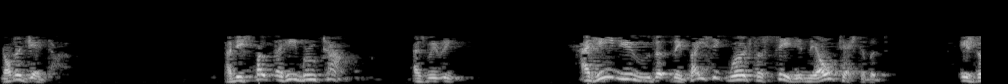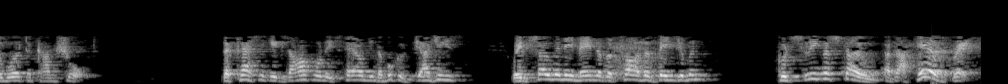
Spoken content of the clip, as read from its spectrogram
not a Gentile. And he spoke the Hebrew tongue, as we read. And he knew that the basic word for sin in the Old Testament is the word to come short. The classic example is found in the book of Judges when so many men of the tribe of Benjamin could sling a stone at a hair's breadth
